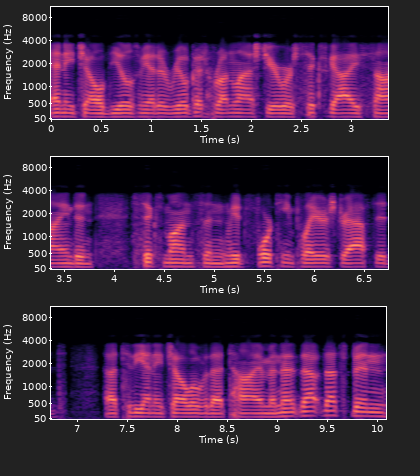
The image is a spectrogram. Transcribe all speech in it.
NHL deals. We had a real good run last year where six guys signed in six months, and we had 14 players drafted uh, to the NHL over that time, and that, that that's been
